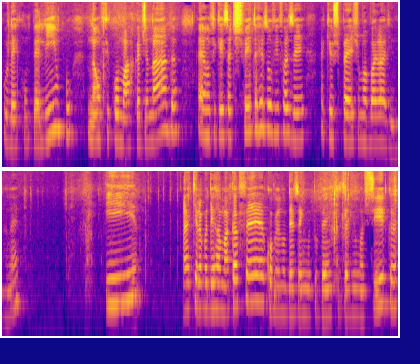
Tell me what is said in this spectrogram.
pulei com o pé limpo, não ficou marca de nada. Aí eu não fiquei satisfeita, resolvi fazer aqui os pés de uma bailarina, né? E aqui era para derramar café, como eu não desenho muito bem, fiz ali uma xícara.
